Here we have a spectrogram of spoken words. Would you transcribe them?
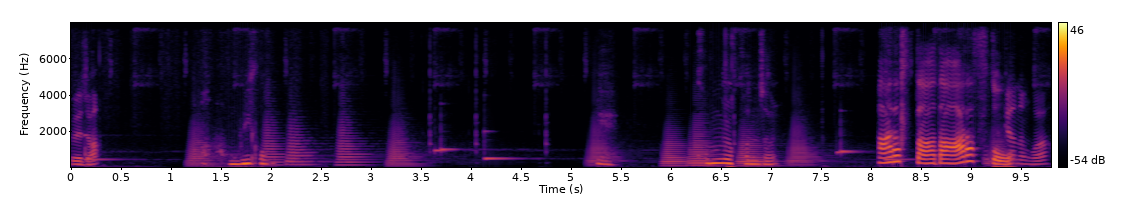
왜 자? 아, 어이가. 예. 건물 건설. 알았다. 나 알았어. 어떻게 하는 거야?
